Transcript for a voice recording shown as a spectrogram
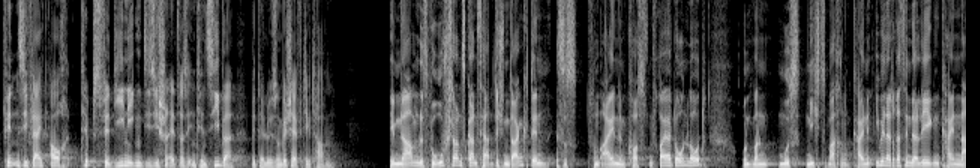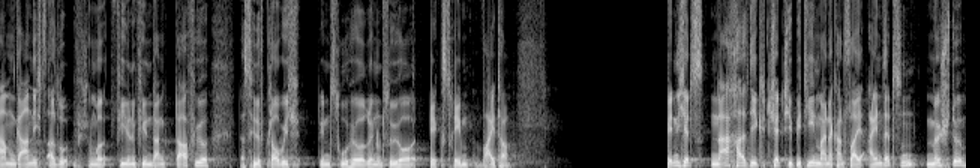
finden Sie vielleicht auch Tipps für diejenigen, die sich schon etwas intensiver mit der Lösung beschäftigt haben. Im Namen des Berufsstands ganz herzlichen Dank, denn es ist zum einen ein kostenfreier Download und man muss nichts machen. Keine E-Mail-Adresse hinterlegen, keinen Namen, gar nichts. Also schon mal vielen, vielen Dank dafür. Das hilft, glaube ich, den Zuhörerinnen und Zuhörern extrem weiter. Wenn ich jetzt nachhaltig ChatGPT in meiner Kanzlei einsetzen möchte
